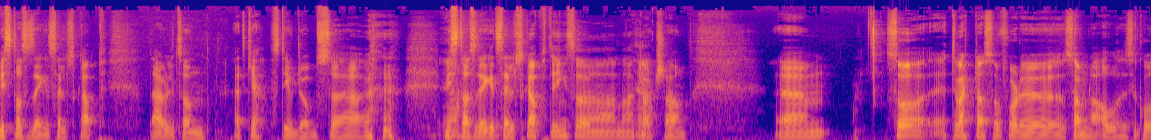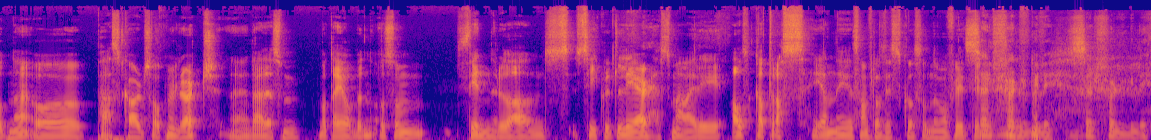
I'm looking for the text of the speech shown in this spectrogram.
mista sitt eget selskap. Det er jo litt sånn, jeg vet ikke, Steve Jobs uh, mista sitt eget selskap-ting, så man har klart seg, han. Um, så etter hvert da så får du samla alle disse kodene og passcards og alt mulig rart. Det er det som måtte er jobben. Og så finner du da en secret lair som er i Alcatraz, igjen i San Francisco, som du må fly til. Selvfølgelig. Selvfølgelig.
